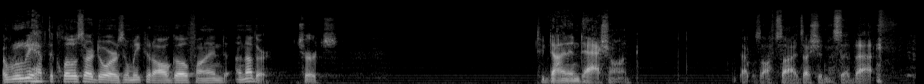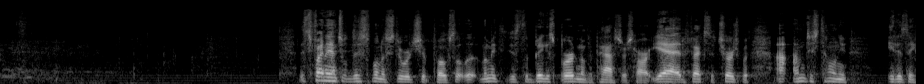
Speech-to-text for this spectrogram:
Or would we have to close our doors and we could all go find another church to dine and dash on? That was offsides. I shouldn't have said that. this financial discipline of stewardship, folks, let me just the biggest burden of a pastor's heart. Yeah, it affects the church, but I'm just telling you, it is a,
